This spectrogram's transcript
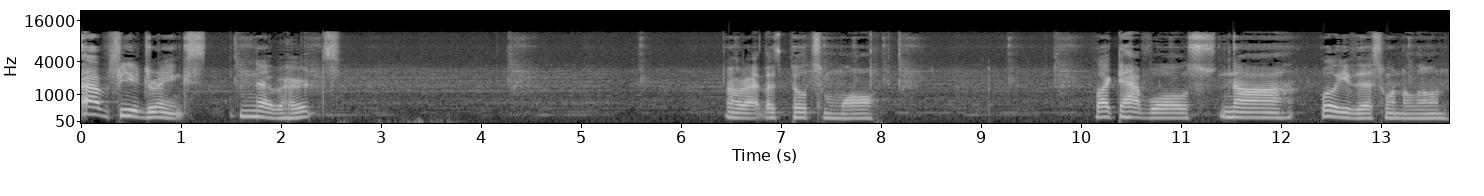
Have a few drinks. Never hurts. Alright, let's build some wall. Like to have walls. Nah, we'll leave this one alone.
